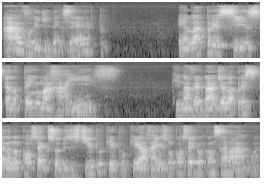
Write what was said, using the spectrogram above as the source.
árvore de deserto ela precisa, ela tem uma raiz que na verdade ela, ela não consegue subsistir, por quê? Porque a raiz não consegue alcançar a água.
